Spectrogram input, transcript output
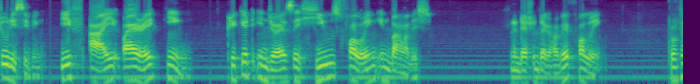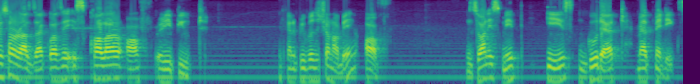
to receiving if I were a king cricket enjoys a huge following in Bangladesh এখানে ড্যাশের জায়গা হবে following professor Razzak was a scholar of repute এখানে প্রিপোজিশন হবে of John Smith is good at mathematics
